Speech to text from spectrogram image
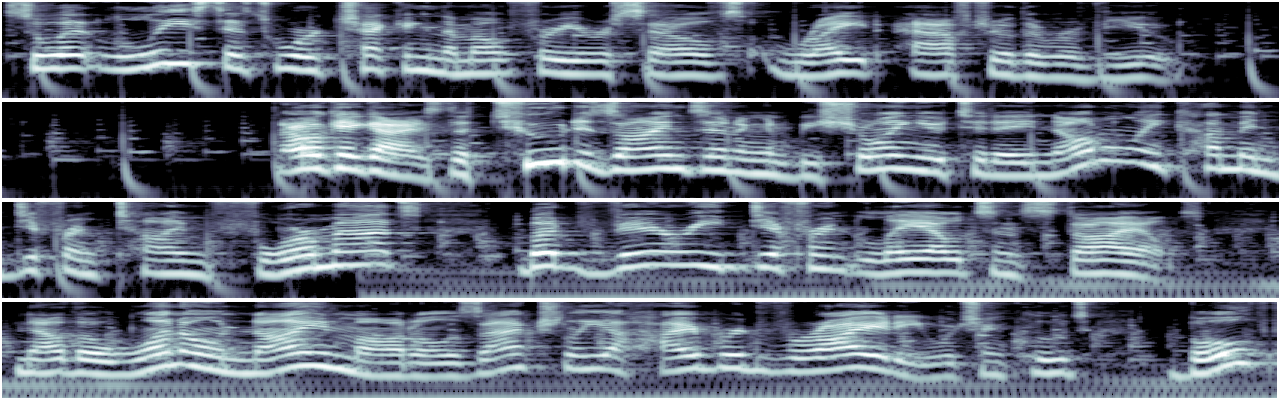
So at least it's worth checking them out for yourselves right after the review. Okay guys, the two designs that I'm going to be showing you today not only come in different time formats, but very different layouts and styles. Now the 109 model is actually a hybrid variety, which includes both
